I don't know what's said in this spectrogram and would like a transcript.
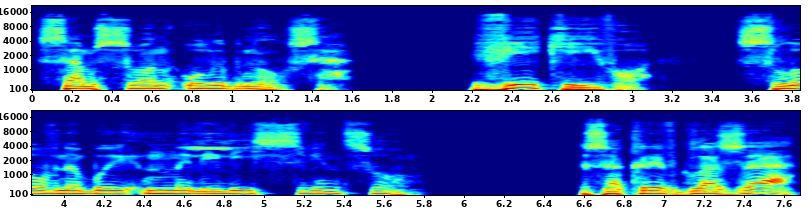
Самсон улыбнулся. Веки его словно бы налились свинцом. Закрыв глаза,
